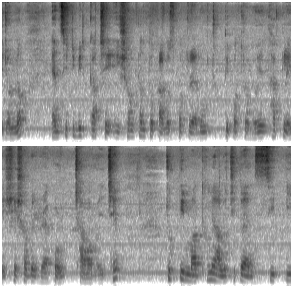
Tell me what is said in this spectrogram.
এজন্য এনসিটিভির কাছে এই সংক্রান্ত কাগজপত্র এবং চুক্তিপত্র হয়ে থাকলে সেসবের রেকর্ড ছাওয়া হয়েছে। চুক্তির মাধ্যমে আলোচিত এনসিপি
